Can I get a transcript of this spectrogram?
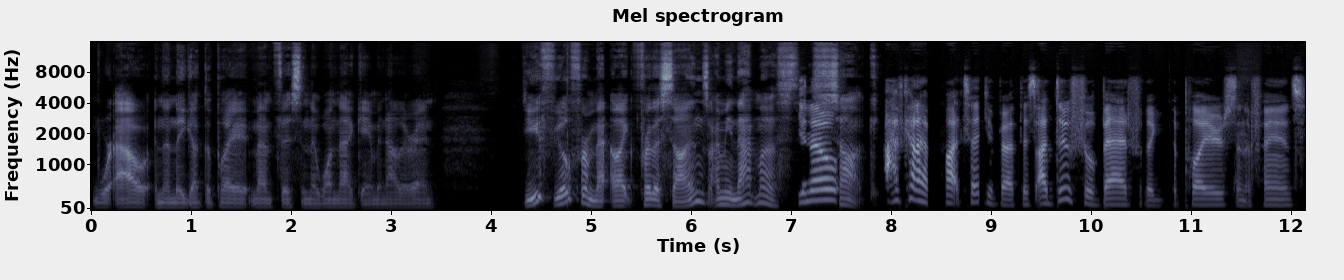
were out, and then they got to play Memphis, and they won that game, and now they're in. Do you feel for Me- like for the Suns? I mean, that must You know, suck. I've kind of hot take about this. I do feel bad for the, the players and the fans,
